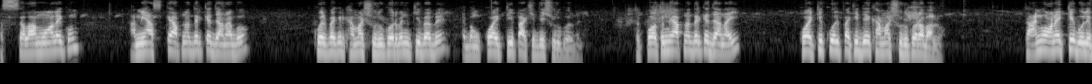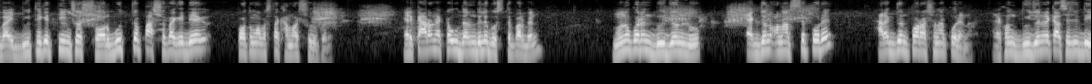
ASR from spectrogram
আসসালামু আলাইকুম। আমি আজকে আপনাদেরকে জানাব কোয়েল পাখির খামার শুরু করবেন কীভাবে এবং কয়টি পাখি দিয়ে শুরু করবেন। তো প্রথমে আপনাদেরকে জানাই, কয়টি কোয়েল পাখি দিয়ে খামার শুরু করা ভালো? তা আমি অনেককে বলি ভাই, দুই থেকে তিনশো সর্বোচ্চ পাঁচশো পাখি দিয়ে প্রথম অবস্থা খামার শুরু করে এর কারণ একটা উদাহরণ দিলে বুঝতে পারবেন। মনে করেন দুইজন লোক, একজন অনার্সে পড়ে, আরেকজন পড়াশোনা করে না। এখন দুইজনের কাছে যদি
